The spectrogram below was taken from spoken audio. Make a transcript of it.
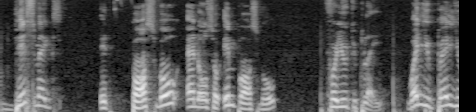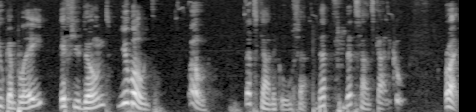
this makes it possible and also impossible for you to play. When you pay, you can play. If you don't, you won't. Oh, that's kind of cool. That, that sounds kind of cool. Right,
